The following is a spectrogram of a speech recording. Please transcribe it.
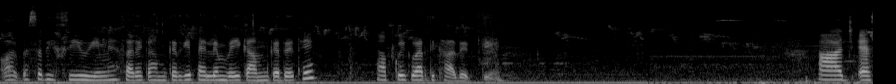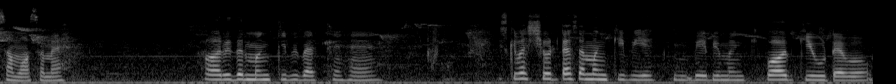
और बस अभी फ्री हुई मैं, सारे काम करके। पहले हम वही काम कर रहे थे। आपको एक बार दिखा देती हूँ। आज ऐसा मौसम है। और इधर मंकी भी बैठे हैं। इसके पास छोटा सा मंकी भी है। बेबी मंकी, बहुत क्यूट है वो।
